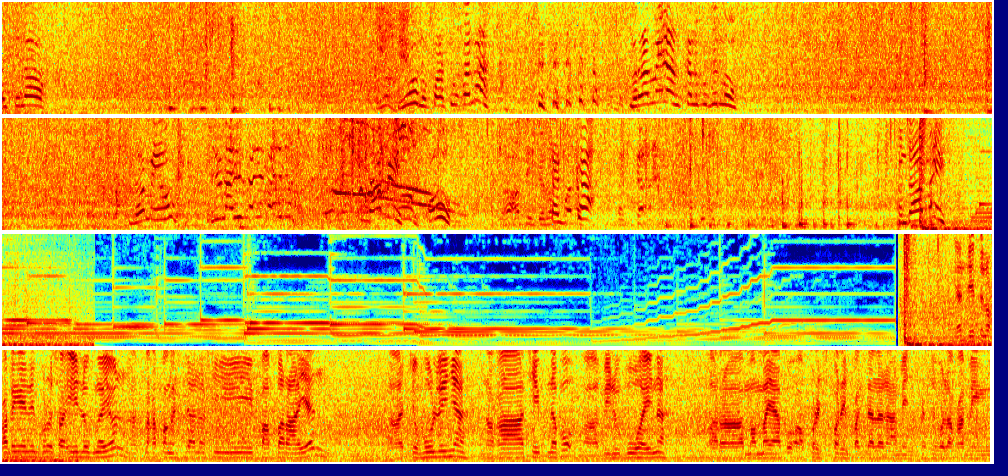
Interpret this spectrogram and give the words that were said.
Nandiyan sila. Yun, yun, napasok ka na. Marami yan, kalabagan mo. Marami oh. Ayun, ayun, ayun, ayun. Dami. Oh, tagka. Tagka. Ang dami. Yan, dito na kami ngayon bro sa ilog ngayon at nakapangasda na si Papa Ryan. At yung huli niya, naka-safe na po, ah, binubuhay na. Para mamaya po, ah, fresh pa rin pagdala namin kasi wala kaming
